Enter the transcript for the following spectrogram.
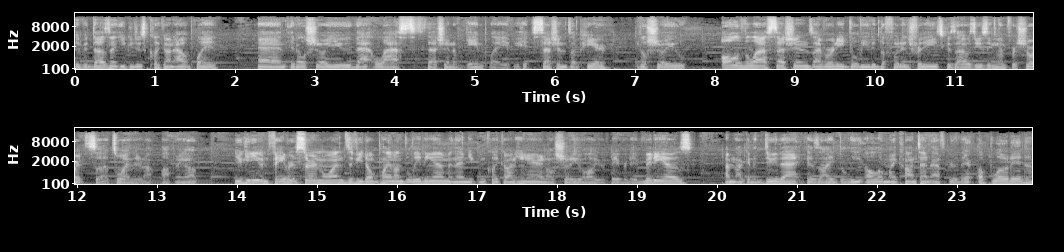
If it doesn't, you can just click on Outplayed and it'll show you that last session of gameplay. If you hit sessions up here, it'll show you all of the last sessions. I've already deleted the footage for these because I was using them for shorts, so that's why they're not popping up. You can even favorite certain ones if you don't plan on deleting them, and then you can click on here and it'll show you all your favorited videos. I'm not to do that because I delete all of my content after they're uploaded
